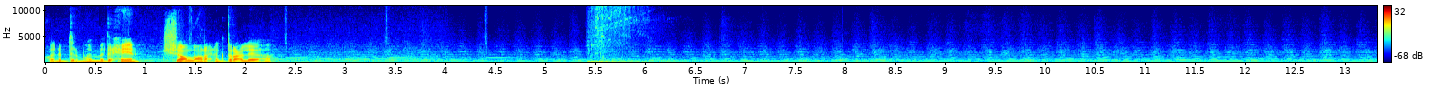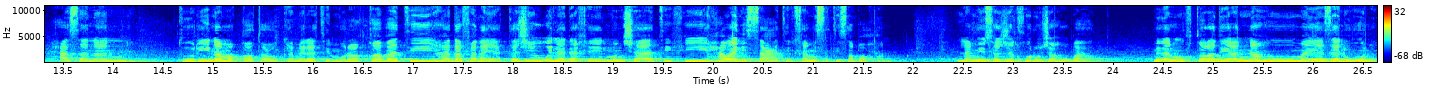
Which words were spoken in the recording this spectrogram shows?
خلينا نبدأ المهمة دحين. إن شاء الله راح نقدر عليها. حسنا. ترينا مقاطع كاميرات المراقبة. هدفنا يتجه إلى داخل المنشأة في حوالي الساعة الخامسة صباحا. لم يسجل خروجه بعد. من المفترض أنه ما يزال هنا.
